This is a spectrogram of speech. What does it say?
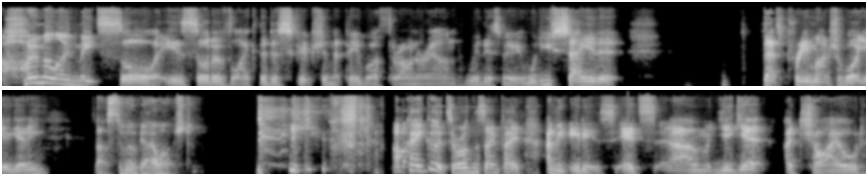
Home Alone meets Saw is sort of like the description that people are throwing around with this movie. Would you say that that's pretty much what you're getting? That's the movie I watched. okay, good. So we're on the same page. I mean, it is. It's um, you get a child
